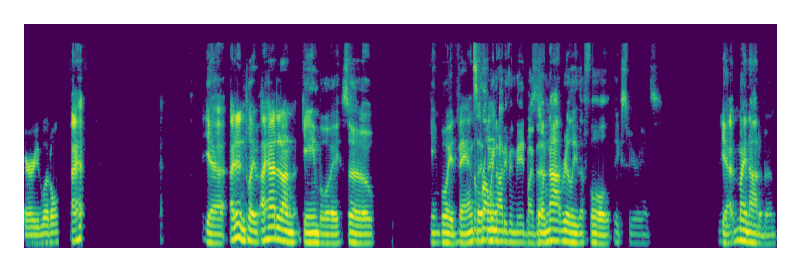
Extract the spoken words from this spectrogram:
Very little. I ha- yeah, I didn't play. I had it on Game Boy, so Game Boy Advance. they're I probably think. not even made by so them not really the full experience. Yeah, it might not have been.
